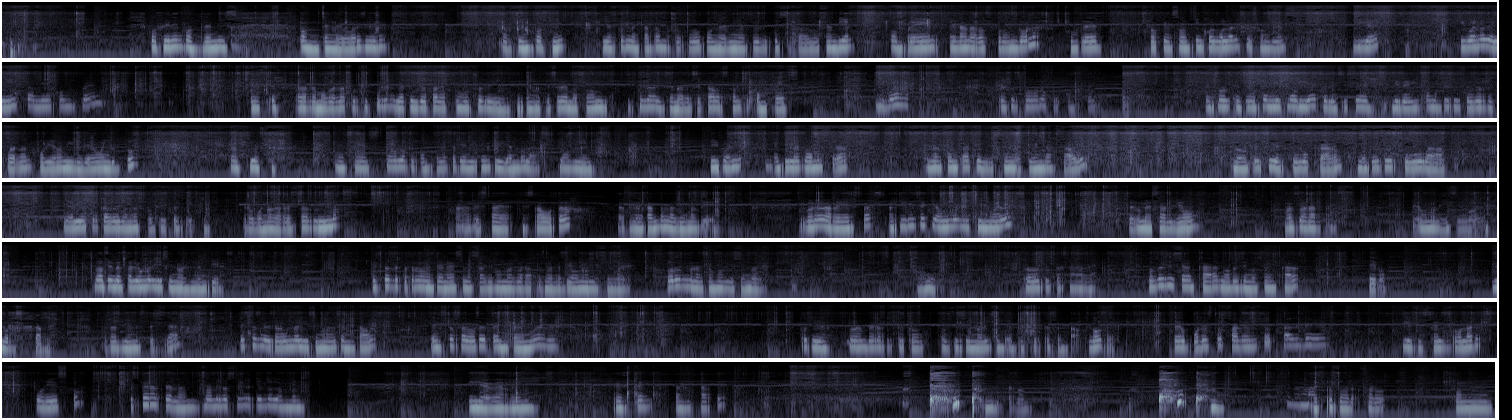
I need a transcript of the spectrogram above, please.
Por fin encontré mis contenedores, miren. Por fin, por fin. Y estos me encantan porque puedo poner mi acrílico y todos lucen bien. Compré, eran a dos por un dólar. Compré lo que son 5 dólares y son 10. 10. Y bueno, de ahí también compré este para remover la cutícula. Ya que yo padezco mucho de, crece demasiado mi cutícula y se me reseca bastante. Compré este. Y bueno, eso es todo lo que compré. Eso, es ese mismo día que les hice videito, no sé si ustedes recuerdan o vieron mi video en YouTube. Así está. Eso es todo lo que compré en esta tiendita, incluyendo las, las Y bueno, aquí les voy a mostrar una compra que hice en la tienda ¿sabes? No sé si estuvo caro, no sé si estuvo barato. Ya había sacado ya unas cositas de aquí. Pero bueno, agarré estas limas. Agarré esta, otra. Me encantan las limas de Y bueno, agarré estas. Aquí dice que a 1.19 pero me salió más barata de 1.19 no, si me salió 1.19, mentiras estas de 4.99 se me salieron más baratas, me las dio 1.19 todas me las dio 1.19 Ay, todas estas agarré. No sé si sean caras, no sé si no sean caras pero yo las agarré. Esta es bien especial estas me dieron 1.19 centavos estas a 12.39 pues sí, pueden ver aquí que todo por 19 y 57 centavos, no sé. Pero por esto pagué un total de 16 dólares por esto. Espérate, la mami, no estoy metiendo la mano. Y agarré este alicate. Perdón. Estos son, son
